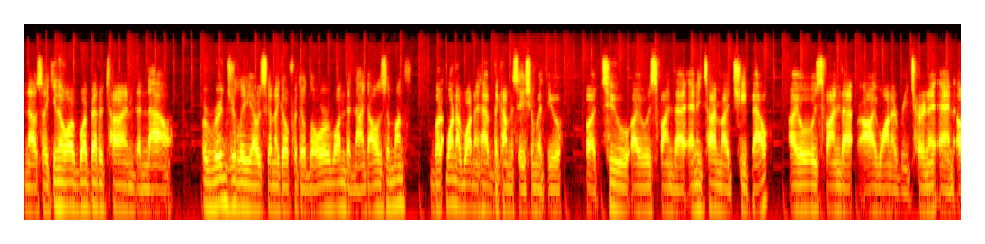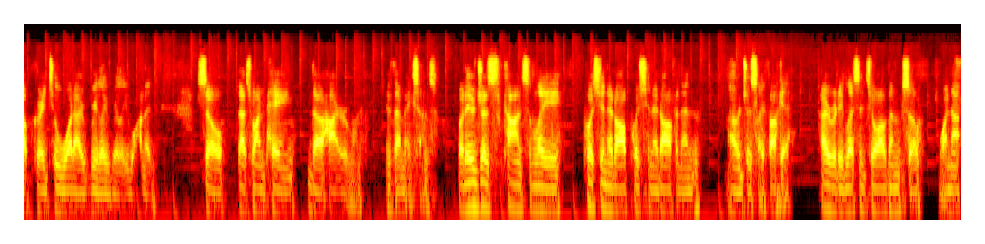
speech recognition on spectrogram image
And I was like, you know what, what better time than now? Originally, I was going to go for the lower one, the $9 a month. But one, I want to have the conversation with you. But two, I always find that anytime I cheap out, I always find that I want to return it and upgrade to what I really, really wanted. So that's why I'm paying the higher one, if that makes sense. But it was just constantly pushing it off, pushing it off. And then I would just like, fuck it. I already listened to all of them. So why not?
